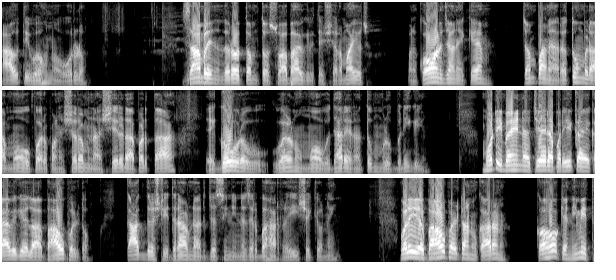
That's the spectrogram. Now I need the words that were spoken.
આવતી વહુનો ઓરડો. સાંભળીને નરોત્તમ તો સ્વાભાવિક રીતે શરમાયો જ. પણ કોણ જાણે કેમ, ચંપાના રતુંબડા મોં ઉપર પણ શરમના શેરડા પડતા એ ગૌરવ વર્ણું મોં વધારે રતુંબડું બની ગયું. મોટી બહેનના ચહેરા પર એકાએક આવી ગયેલો આ ભાવ પલટો. કાક દ્રષ્ટિ ધરાવનાર જસીની નજર બહાર રહી શક્યો નહીં. વળી એ ભાવ પલટાનું કારણ? કહો કે નિમિત્ત,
